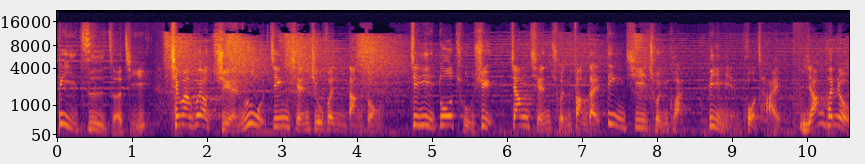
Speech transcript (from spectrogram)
避之则吉，千万不要卷入金钱纠纷当中。建议多储蓄，将钱存放在定期存款，避免破财。羊朋友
